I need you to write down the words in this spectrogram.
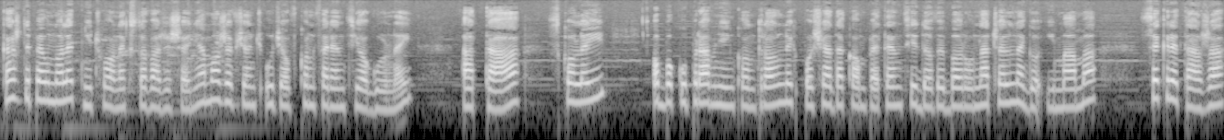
Każdy pełnoletni członek stowarzyszenia może wziąć udział w konferencji ogólnej, a ta z kolei obok uprawnień kontrolnych posiada kompetencje do wyboru naczelnego imama, sekretarza,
